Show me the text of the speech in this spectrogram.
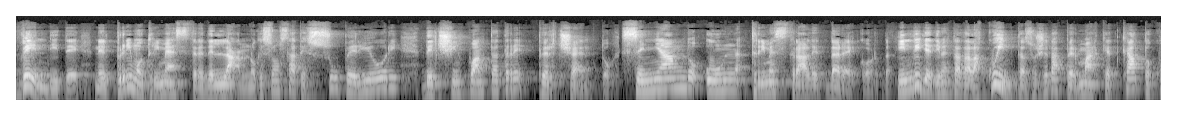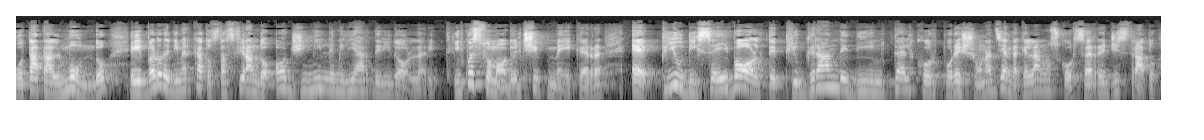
vendite nel primo trimestre dell'anno che sono state superiori del 53%, segnando un trimestrale da record. Nvidia è diventata la quinta società per market cap quotata al mondo e il valore di mercato sta sfiorando oggi mille miliardi di dollari. In questo modo il chip maker è più di sei volte più grande di Intel Corporation, un'azienda che l'anno scorso ha registrato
